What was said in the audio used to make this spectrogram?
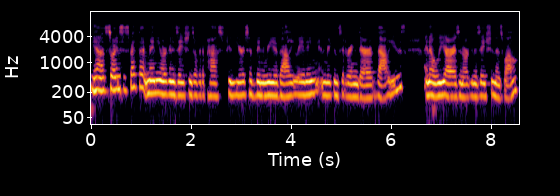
Yeah, so I suspect that many organizations over the past few years have been reevaluating and reconsidering their values. I know we are as an organization as well.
